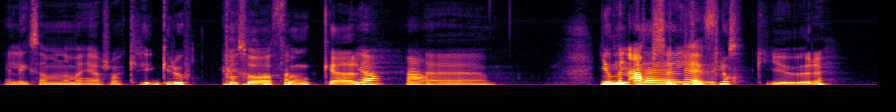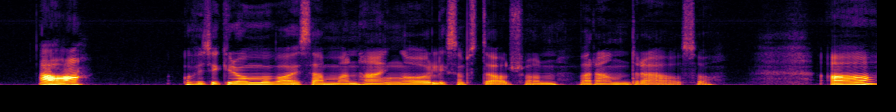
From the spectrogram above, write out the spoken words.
liksom när man gör saker i grupp och så, funkar? ja, ja. Eh, jo men absolut. Vi är ju flockdjur. Ja. Och vi tycker om att vara i sammanhang och liksom stöd från varandra och så. Ja,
